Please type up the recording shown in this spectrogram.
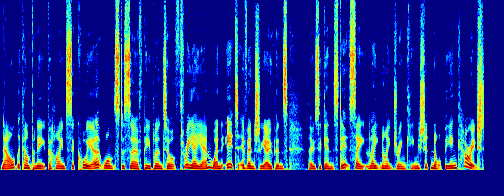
Now, the company behind Sequoia wants to serve people until 3am when it eventually opens. Those against it say late night drinking should not be encouraged.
